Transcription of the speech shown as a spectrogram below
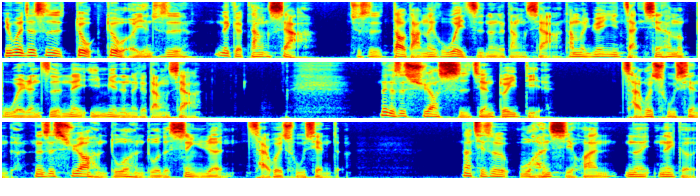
因为这是对我对我而言就是。那个当下，就是到达那个位置，那个当下，他们愿意展现他们不为人知的那一面的那个当下，那个是需要时间堆叠才会出现的，那是需要很多很多的信任才会出现的。那其实我很喜欢那那个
